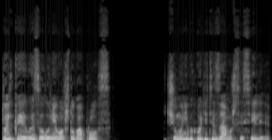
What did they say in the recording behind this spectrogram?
Только и вызвал у него что вопрос. «Почему не выходите замуж, Сесилия?»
